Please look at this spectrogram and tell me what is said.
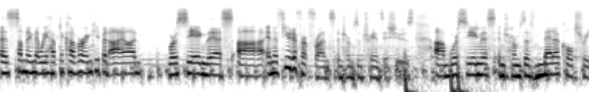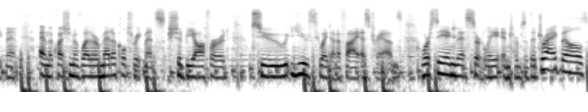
as something that we have to cover and keep an eye on. We're seeing this uh, in a few different fronts in terms of trans issues. Um, we're seeing this in terms of medical treatment and the question of whether medical treatments should be offered to youth who identify as trans. We're seeing this certainly in terms of the drag bills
